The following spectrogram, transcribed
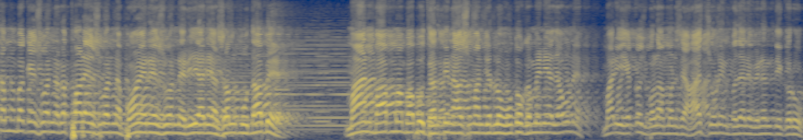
તંબકેશ્વર ને રફાળેશ્વર ને ભોંયરેશ્વર ને રિયા સલમુ દાબે. માન બાપમાં બાપુ ધરતી આસમાન જેટલો, હું તો ગમે ત્યાં જાઉં ને, મારી એક જ ભલામણ છે હાથ જોડીને બધાને વિનંતી કરું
